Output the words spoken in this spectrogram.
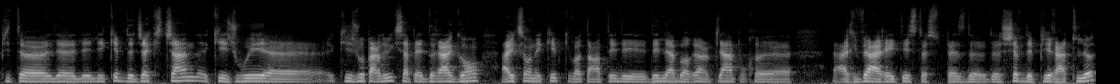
puis tu as l'équipe de Jackie Chan qui est jouée par lui qui s'appelle Dragon avec son équipe qui va tenter d'élaborer un plan pour arriver à arrêter cette espèce de, chef de pirate là.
